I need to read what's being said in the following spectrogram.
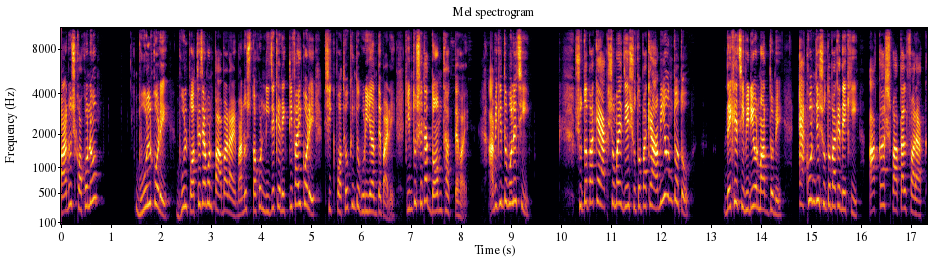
মানুষ কখনো ভুল করে, ভুল পথে যেমন পা বাড়ায়, মানুষ তখন নিজেকে রেকটিফাই করে ঠিক পথেও কিন্তু ঘুরিয়ে আনতে পারে। কিন্তু সেটা দম থাকতে হয়। আমি কিন্তু বলেছি, সুতোপাকে একসময় যে সুতোপাকে আমি অন্তত দেখেছি ভিডিওর মাধ্যমে, এখন যে সুতোপাকে দেখি, আকাশ পাতাল ফারাক।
